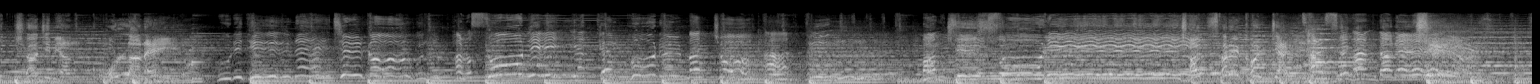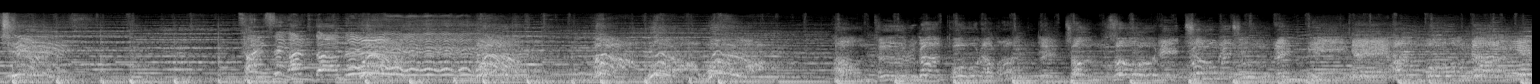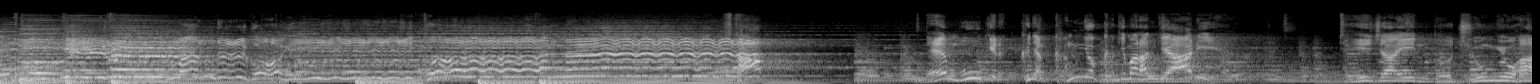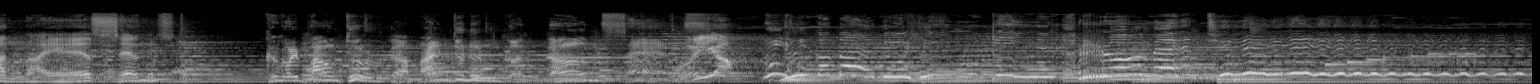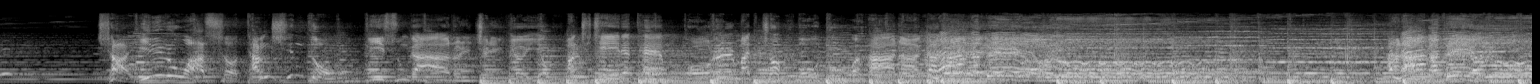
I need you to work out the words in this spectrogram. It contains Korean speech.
비춰지면 곤란해요. 우리들의 즐거운 환호 소리에 템포를 맞춰 가는 망치 소리. 전설의 걸작. 탄생한다네. 탄생한다네 내 무기는 그냥 강력하기만 한 게 아니야 디자인도 중요한 나의 에센스. 그걸 바운드가 만드는 건 넌센스. 뭐야? 누가 봐도 인기는 로맨틱. 자 이리로 와서 당신도 이 순간을 즐겨요. 망치질의 템포를 맞춰 모두가 하나 되어요 하나가 되어요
